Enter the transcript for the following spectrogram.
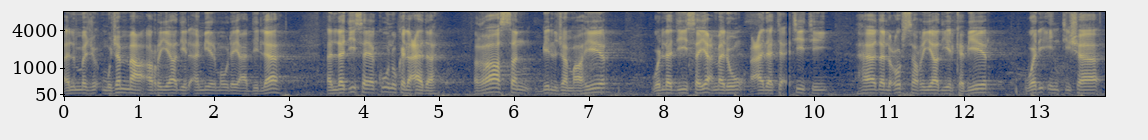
المجمع الرياضي الأمير مولاي عبد الله الذي سيكون كالعادة غاصا بالجماهير والذي سيعمل على تأتيت هذا العرس الرياضي الكبير والانتشاء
